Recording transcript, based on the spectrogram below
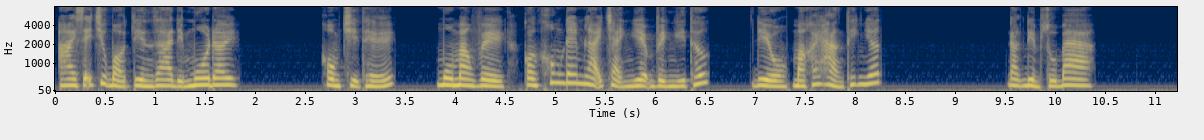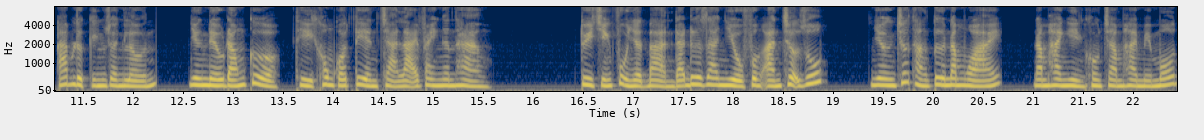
ai sẽ chịu bỏ tiền ra để mua đây? Không chỉ thế, mua mang về còn không đem lại trải nghiệm về nghi thức, điều mà khách hàng thích nhất. Đặc điểm số 3. Áp lực kinh doanh lớn, nhưng nếu đóng cửa thì không có tiền trả lại vay ngân hàng. Tuy chính phủ Nhật Bản đã đưa ra nhiều phương án trợ giúp, nhưng trước tháng 4 năm ngoái, năm 2021,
